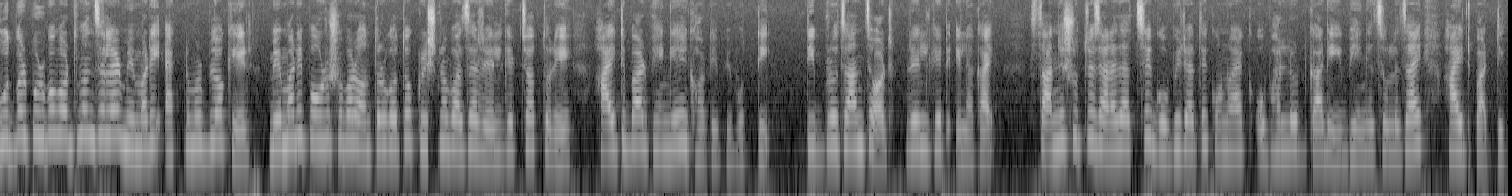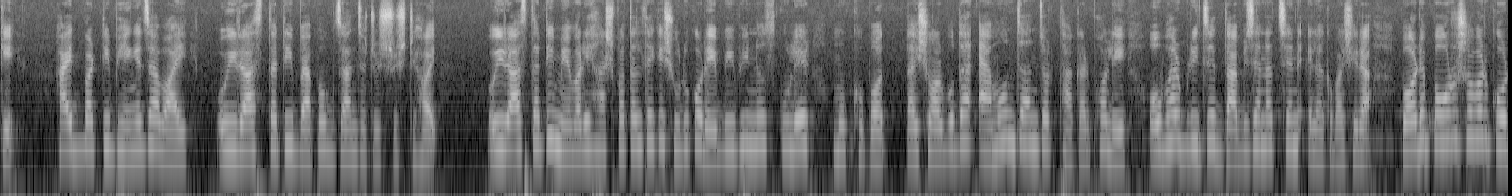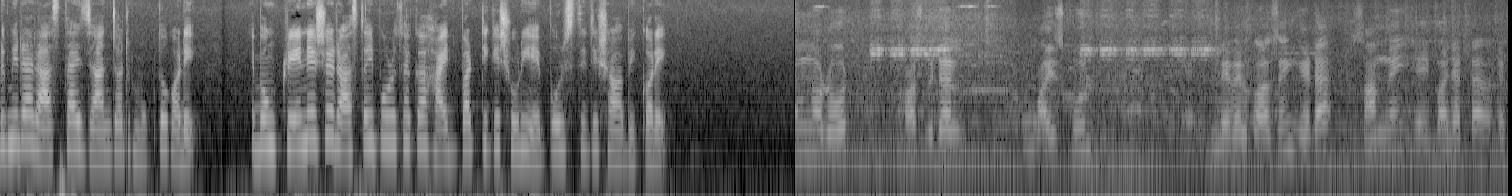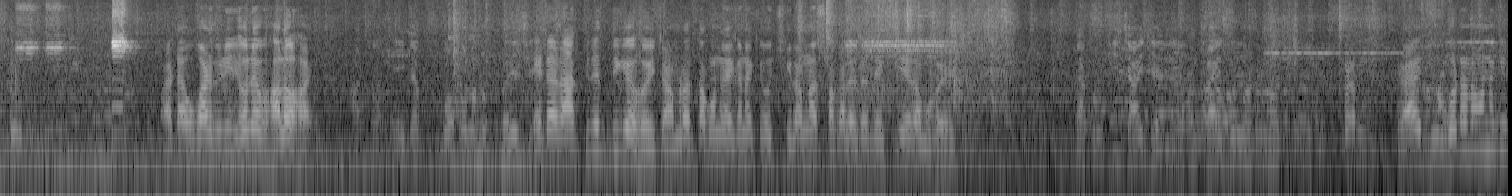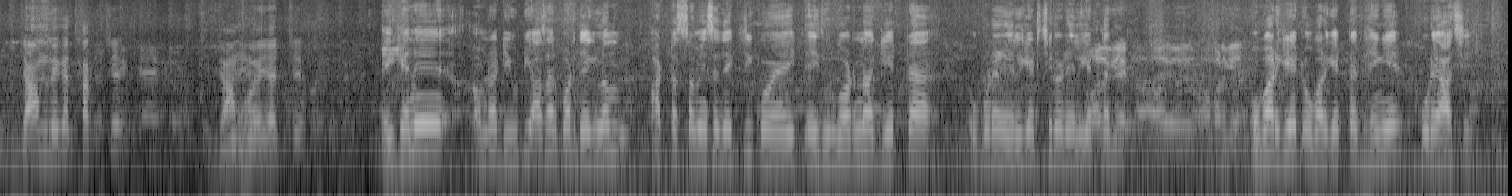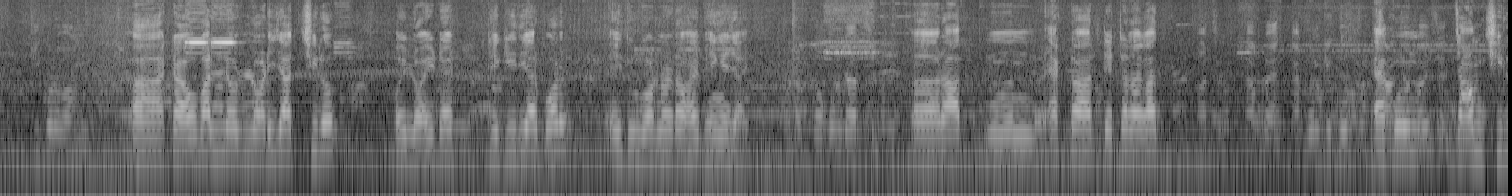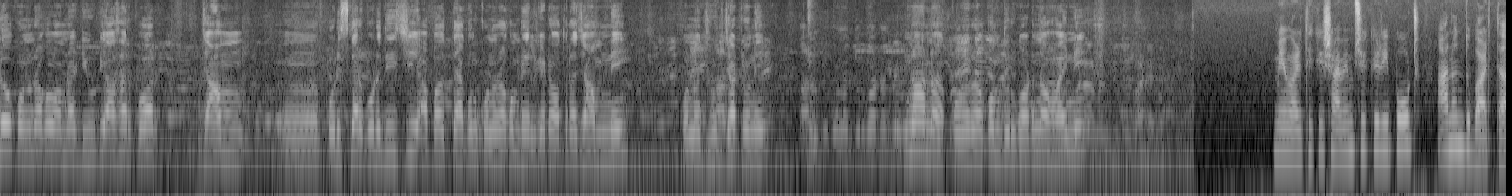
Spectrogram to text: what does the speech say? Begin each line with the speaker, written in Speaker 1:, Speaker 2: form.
Speaker 1: বুধবার পূর্ব বর্ধমান জেলার মেমারি এক নম্বর ব্লকের মেমারি পৌরসভার অন্তর্গত কৃষ্ণবাজার রেলগেট চত্বরে হাইট বার ভেঙে ঘটে বিপত্তি, তীব্র যানজট রেলগেট এলাকায়। স্থানীয় সূত্রে জানা যাচ্ছে, গভীর রাতে কোনো এক ওভারলোড গাড়ি ভেঙে চলে যায় হাইট বারটিকে। হাইট বারটি ভেঙে যাওয়ায় ওই রাস্তাটি ব্যাপক যানজটের সৃষ্টি হয়। ওই রাস্তাটি মেমারি হাসপাতাল থেকে শুরু করে বিভিন্ন স্কুলের মুখ্য পথ তাই সর্বদা এমন যানজট থাকার ফলে ওভারব্রিজের দাবি জানাচ্ছেন এলাকাবাসীরা। পরে পৌরসভার কর্মীরা রাস্তায় যানজট মুক্ত করে এবং ক্রেন এসে রাস্তায় পড়ে থাকা হাইট বারটিকে সরিয়ে পরিস্থিতি স্বাভাবিক করে।
Speaker 2: Road, hospital school, level crossing, এটা সামনেই এই বাজারটা একটু একটা ওভারব্রিজ হলে ভালো হয়।
Speaker 3: এইটা কখন হয়েছে?
Speaker 2: এটা রাত্রির দিকে হয়েছে। আমরা তখন এখানে কেউ ছিলাম না সকালে এসে দেখছি এরকম হয়েছে।
Speaker 3: এখন কি চাইছেন? এখন প্রায় দুর্ঘটনা হচ্ছে।
Speaker 2: প্রায় দুর্ঘটনা মানে কি জাম লেগে থাকছে জাম হয়ে যাচ্ছে।
Speaker 4: এইখানে আমরা ডিউটি আসার পর দেখলাম আটটার সময় এসে দেখছি এই- এই দুর্ঘটনা গেটটা উপরে রেল গেট ছিল রেল গেটটা ওভার গেট ওভার গেটটা ভেঙে পড়ে আছে।
Speaker 3: কি করে
Speaker 4: একটা ওভারলোড লরি যাচ্ছিল ওই লরিটা ঠেকিয়ে দেওয়ার পর এই দুর্ঘটনাটা হয় ভেঙে যায়। রাত একটা দেড়টা নাগাদ।
Speaker 3: আচ্ছা এখন কি খুব
Speaker 4: এখন
Speaker 3: যানজট হয়েছে?
Speaker 4: জাম ছিল কোনো রকম আমরা ডিউটি আসার পর জাম পরিষ্কার করে দিয়েছি। আপাতত এখন কোনো রকম রেলগেটে অতটা জাম নেই কোনো ঝুটঝাটও নেই। না না কোনো রকম দুর্ঘটনা হয়নি।
Speaker 1: মেমারি থেকে শামীম শেখের রিপোর্ট আনন্দ বার্তা।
